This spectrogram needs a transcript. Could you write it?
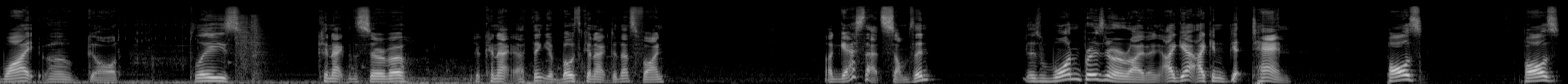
Why? Oh, God. Please connect to the servo. You're connect. I think you're both connected. That's fine. I guess that's something. There's one prisoner arriving. I get. I can get ten. Pause. Pause.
